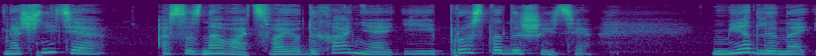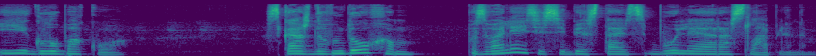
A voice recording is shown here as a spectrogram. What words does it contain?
Начните осознавать свое дыхание и просто дышите медленно и глубоко. С каждым вдохом Позволяйте себе стать более расслабленным.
